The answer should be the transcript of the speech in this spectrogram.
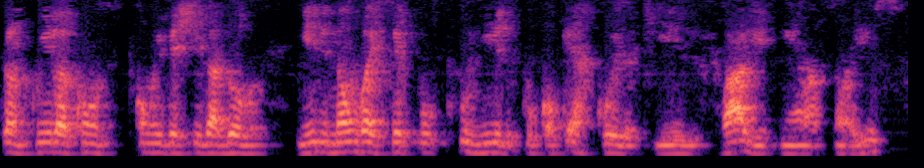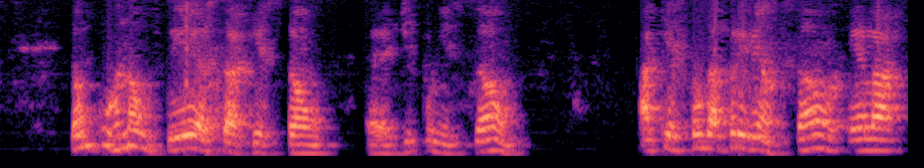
tranquila com, com o investigador e ele não vai ser punido por qualquer coisa que ele fale em relação a isso. Então, por não ter essa questão é, de punição, a questão da prevenção ela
